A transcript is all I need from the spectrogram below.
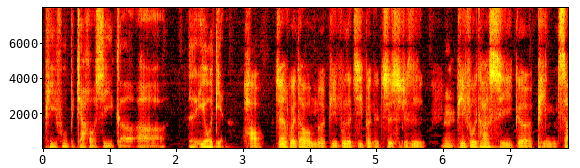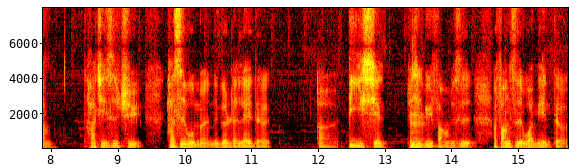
皮肤比较厚是一个呃优点？好，现在回到我们皮肤的基本的知识，就是，嗯，皮肤它是一个屏障，它其实是去，它是我们那个人类的。呃，第一线就是预防，就是啊，防止外面的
